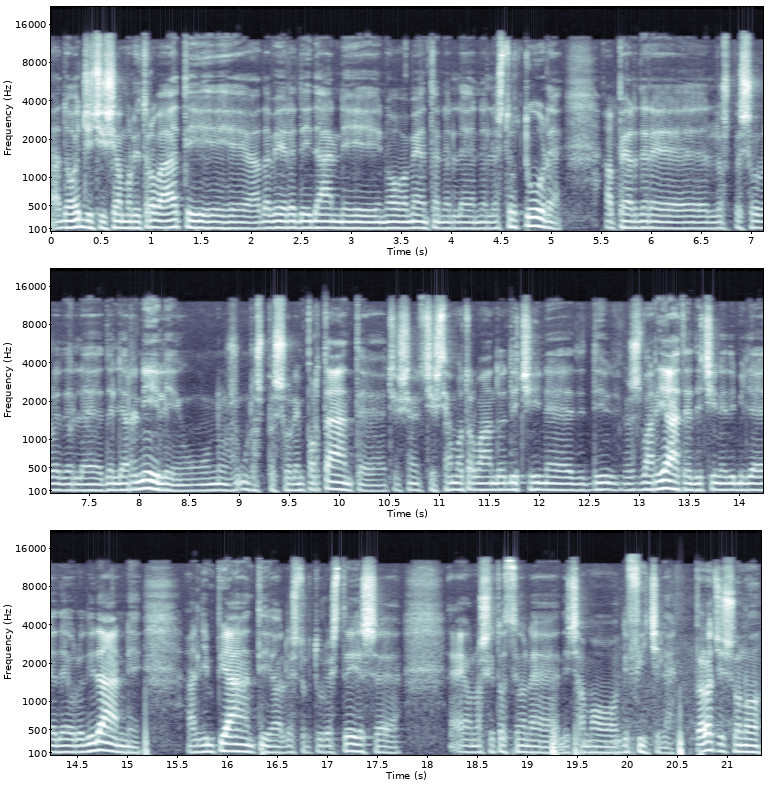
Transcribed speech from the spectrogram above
Ad oggi ci siamo ritrovati ad avere dei danni nuovamente nelle, nelle strutture, a perdere lo spessore delle, degli arenili, uno, uno, spessore importante, ci, ci stiamo trovando decine di, svariate decine di migliaia di euro di danni agli impianti, alle strutture stesse, è una situazione diciamo difficile. Però ci sono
